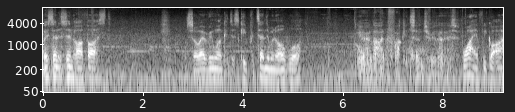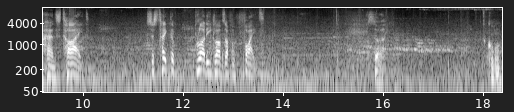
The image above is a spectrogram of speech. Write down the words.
They sent us in half-assed. So everyone could just keep pretending we're not at war. Yeah, like the fucking century, that is. Why have we got our hands tied? Let's just take the bloody gloves off and fight. Sir. Go on.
